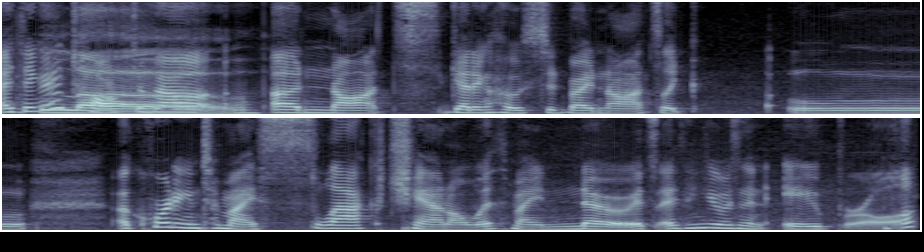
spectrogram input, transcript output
i think i talked about a uh knott's getting hosted by knott's like oh, according to my Slack channel with my notes, I think it was in April.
